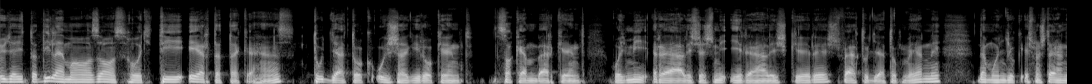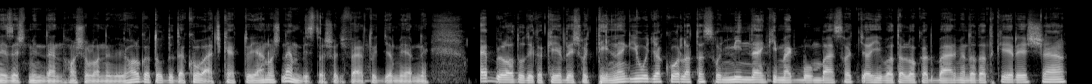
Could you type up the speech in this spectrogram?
Ugye itt a dilema az az, hogy ti értetek ehhez, tudjátok újságíróként, szakemberként, hogy mi reális és mi irreális kérés, fel tudjátok mérni, de mondjuk, és most elnézést minden hasonló nevű hallgatót, de Kovács 2 János nem biztos, hogy fel tudja mérni. Ebből adódik a kérdés, hogy tényleg jó gyakorlat az, hogy mindenki megbombázhatja a hivatalokat bármilyen adatkéréssel,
